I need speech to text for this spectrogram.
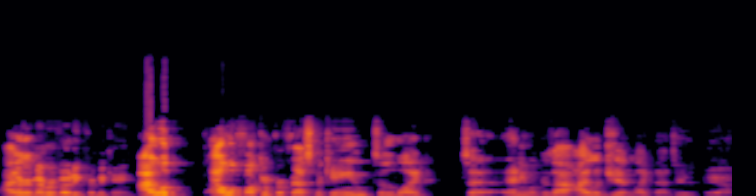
I, remember voting for McCain. I will I will fucking profess McCain to like to anyone because I, I legit like that dude. Yeah,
